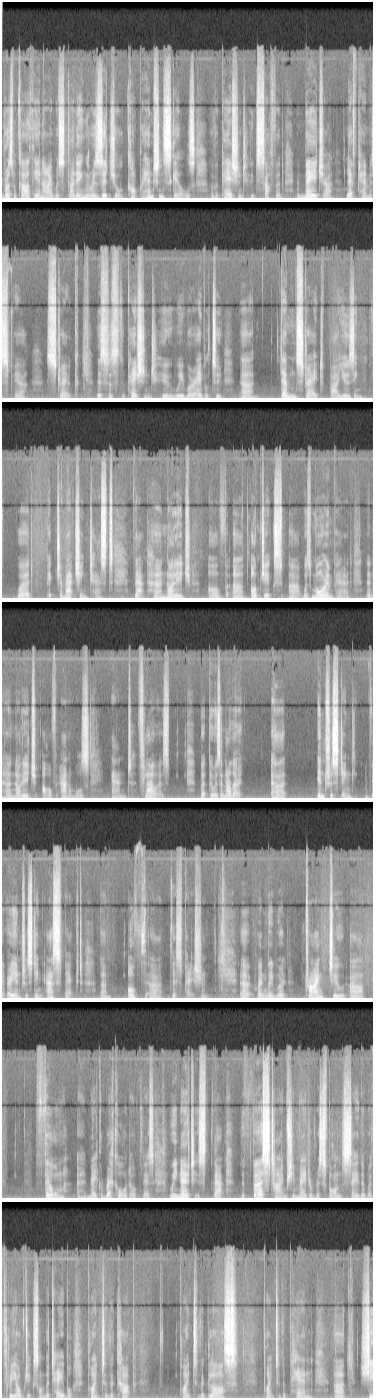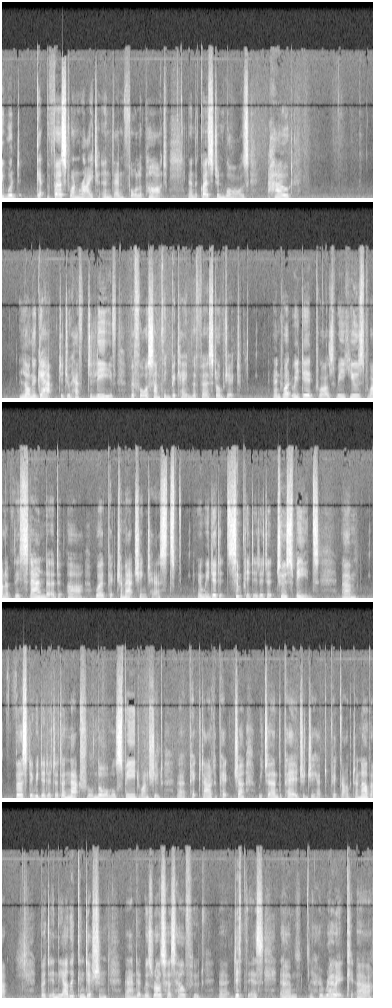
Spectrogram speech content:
Ros McCarthy and I were studying the residual comprehension skills of a patient who'd suffered a major left hemisphere stroke. This is the patient who we were able to uh, demonstrate by using word picture matching tests that her knowledge of uh, objects uh, was more impaired than her knowledge of animals and flowers. But there was another uh, interesting, very interesting aspect um, of uh, this patient. Uh, when we were trying to uh, film, uh, make a record of this, we noticed that the first time she made a response, say there were three objects on the table, point to the cup, point to the glass, point to the pen, uh, she would get the first one right and then fall apart. And the question was how long a gap did you have to leave before something became the first object? And what we did was we used one of the standard uh, word picture matching tests, and we did it simply did it at two speeds. Um, firstly, we did it at a natural, normal speed. Once she'd uh, picked out a picture, we turned the page and she had to pick out another. But in the other condition, and it was Ros herself who uh, did this, um, a heroic uh,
